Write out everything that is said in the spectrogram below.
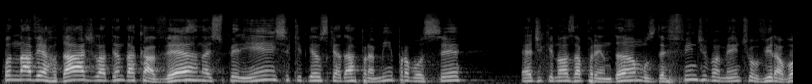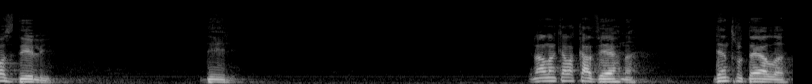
Quando na verdade, lá dentro da caverna, a experiência que Deus quer dar para mim e para você é de que nós aprendamos definitivamente a ouvir a voz dele dele. E lá naquela caverna, dentro dela,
